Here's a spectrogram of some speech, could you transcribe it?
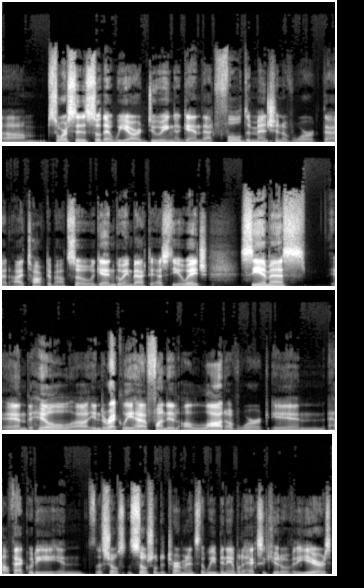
um, sources, so that we are doing again that full dimension of work that I talked about. So again, going back to SDOH, CMS and the Hill uh, indirectly have funded a lot of work in health equity, in the social determinants that we've been able to execute over the years.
